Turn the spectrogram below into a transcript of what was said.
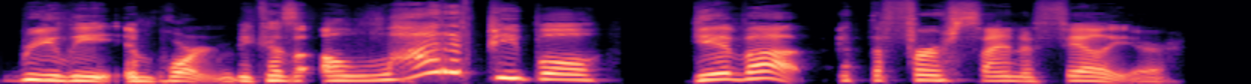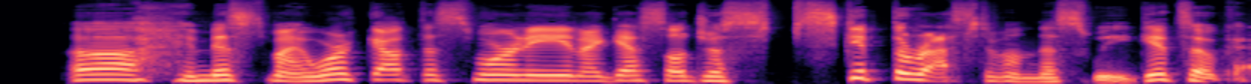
really important because a lot of people give up at the first sign of failure. Uh, I missed my workout this morning. I guess I'll just skip the rest of them this week. It's okay.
